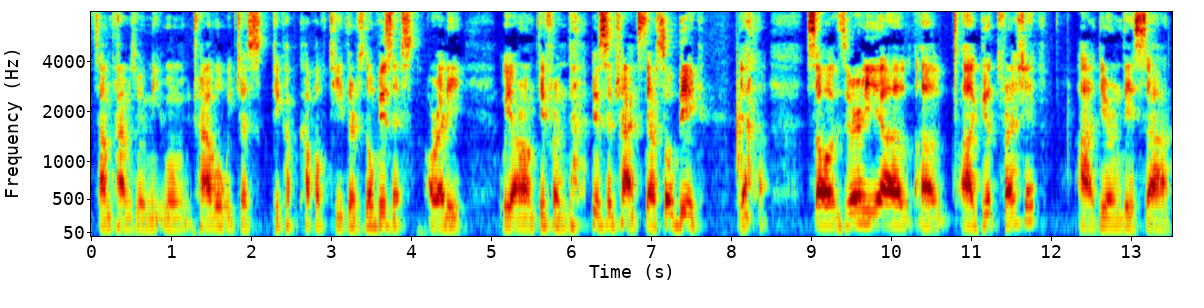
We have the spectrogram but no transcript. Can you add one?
Sometimes we meet when we travel. We just pick up a cup of tea. There's no business already. We are on different business tracks. They are so big. Yeah. So it's very uh, uh, a good friendship uh, during this uh,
